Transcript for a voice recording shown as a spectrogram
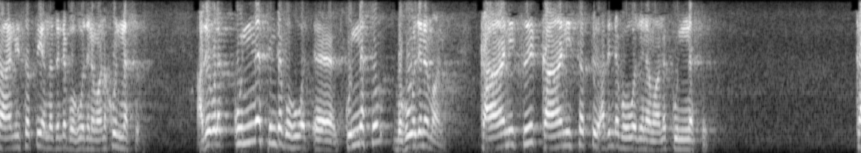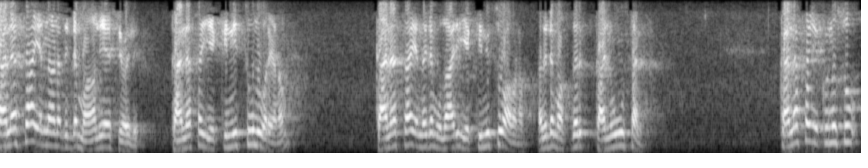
ഖാനിസത്ത് എന്നതിന്റെ ബഹുവചനമാണ് ഹുന്നസ്. അതേപോലെ കുന്നസിന്റെ ബഹുവ കുന്നസും ബഹുവചനമാണ്. കാനിസ് കാനിസത്ത് അതിന്റെ ബഹുവചനമാണ് കുന്നസ്. കനസ എന്നാണ് അതിന്റെ മാലിയായ ശോൽ കനസ യക്നിസു എന്ന് പറയണം. കനസ എന്നതിന്റെ മുതാരി യക്കിനിസു ആവണം. അതിന്റെ മസ്ദർ കനൂസൻ. കനസ യക്കുനുസു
